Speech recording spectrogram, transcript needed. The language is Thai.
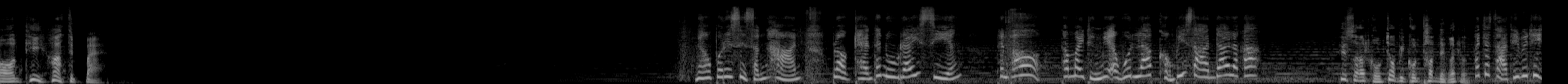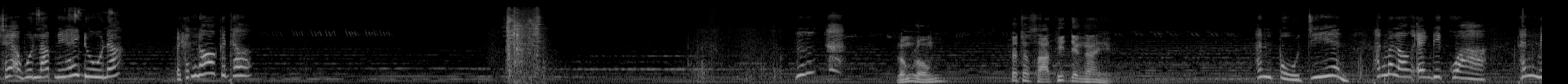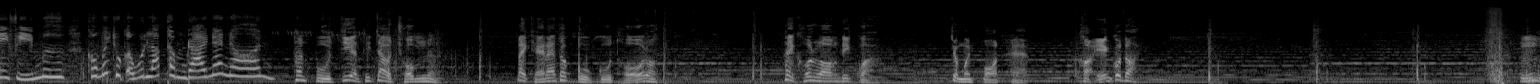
ตอนที่ห้าสิบแปดเงาปรสิตสังหาร ปลอกแขนธนูไร้เสียง ท่านพ่อทำไมถึงมีอาวุธลับของพี่ซานได้ล่ะคะ พี่สารของเจ้าเป็นคนทำอย่างนั้นเหรอถ้าจะสาธิตวิธีใช้อาวุธลับนี้ให้ดูนะ ไปข้างนอกกันเถอะ หลงหลงเจ้าจะสาธิตยังไง ท่านปู่เจี้ยน ท่านมาลองเองดีกว่า ท่านมีฝีมือคงไม่ถูกอาวุธลับทำร้ายแน่นอน ท่านปู่เจี้ยนที่เจ้าชมเน่ะไม่แข็งแรงเท่าปู่กูโถหรอก ให้เขาลองดีกว่า เจ้ามันปอดแหกข้าเองก็ได้ อืม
